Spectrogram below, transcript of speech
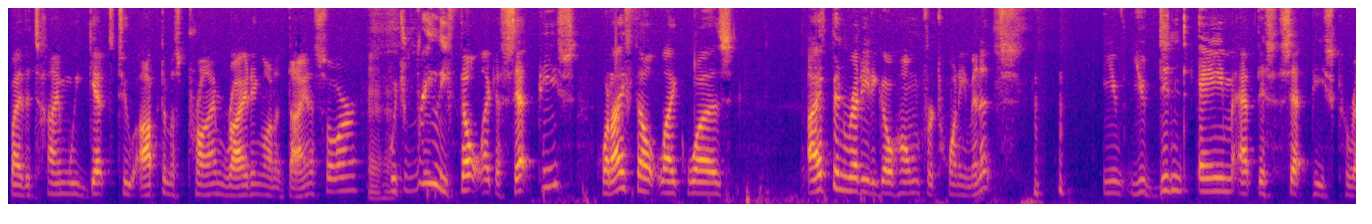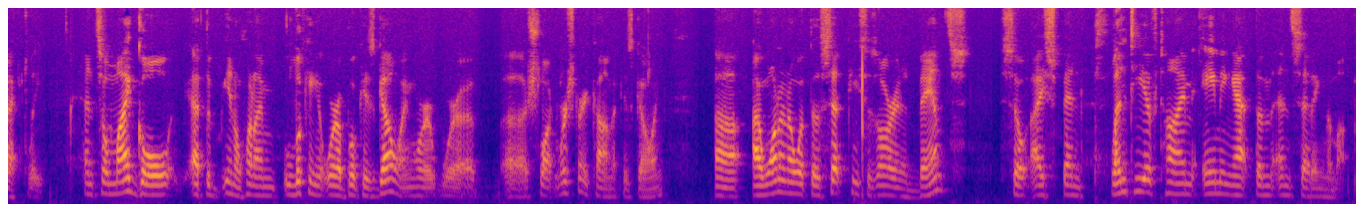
by the time we get to Optimus Prime riding on a dinosaur, uh-huh. which really felt like a set piece, what I felt like was I've been ready to go home for 20 minutes. you you didn't aim at this set piece correctly. And so my goal at the you know when I'm looking at where a book is going, where where a, a Schlock Mercenary comic is going, uh, I want to know what those set pieces are in advance. So I spend plenty of time aiming at them and setting them up.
